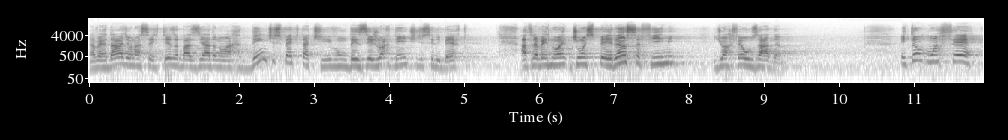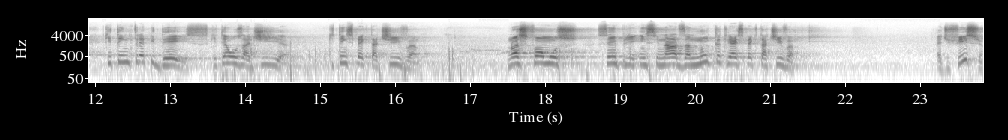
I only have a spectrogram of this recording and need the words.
Na verdade, é uma certeza baseada numa ardente expectativa, um desejo ardente de ser liberto, através de uma esperança firme e de uma fé ousada. Então, uma fé que tem intrepidez, que tem ousadia, que tem expectativa. Nós fomos sempre ensinados a nunca criar expectativa. É difícil?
